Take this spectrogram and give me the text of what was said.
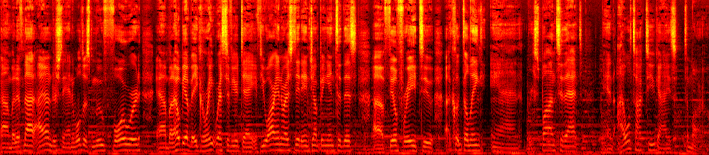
Um, but if not, I understand. We'll just move forward. Uh, but I hope you have a great rest of your day. If you are interested in jumping into this, uh, feel free to uh, click the link and respond to that. And I will talk to you guys tomorrow.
